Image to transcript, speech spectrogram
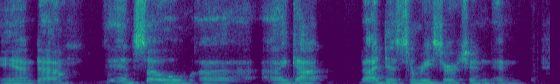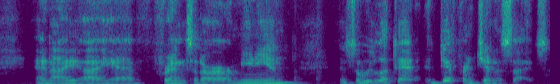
And um, and so uh, I got I did some research and and and I, I have friends that are Armenian, and so we looked at different genocides,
